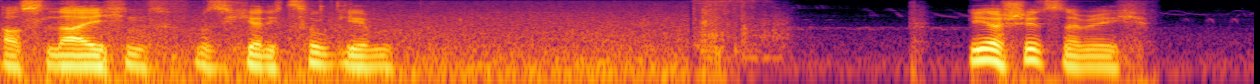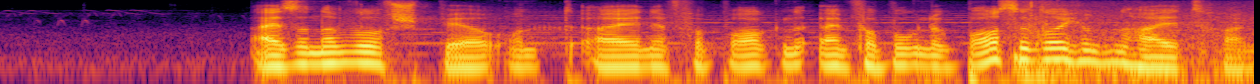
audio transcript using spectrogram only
Aus Leichen, muss ich ehrlich zugeben. Hier steht's nämlich. Eiserner Wurfspeer und eine verborgene, ein verbogener Bronzedolch und ein Heiltrank.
